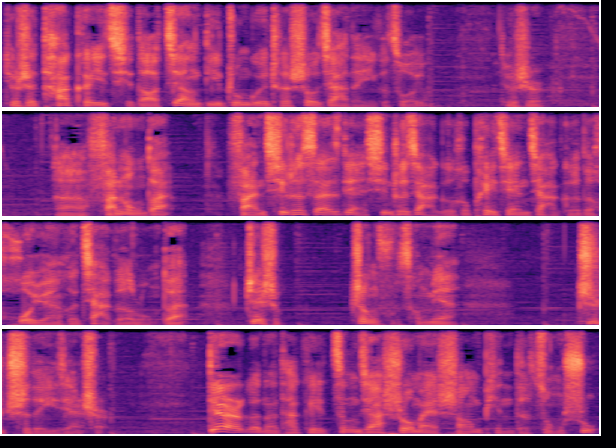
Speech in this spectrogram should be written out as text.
就是它可以起到降低中规车售价的一个作用，就是呃反垄断、反汽车 4S 店新车价格和配件价格的货源和价格垄断，这是政府层面支持的一件事儿。第二个呢，它可以增加售卖商品的总数，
